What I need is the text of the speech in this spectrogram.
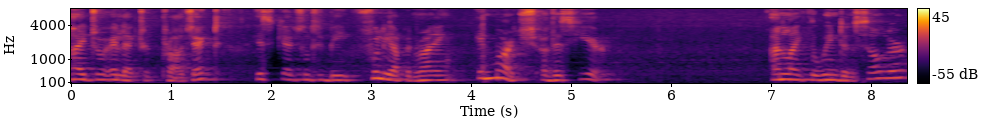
Hydroelectric Project is scheduled to be fully up and running in March of this year. Unlike the wind and solar,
